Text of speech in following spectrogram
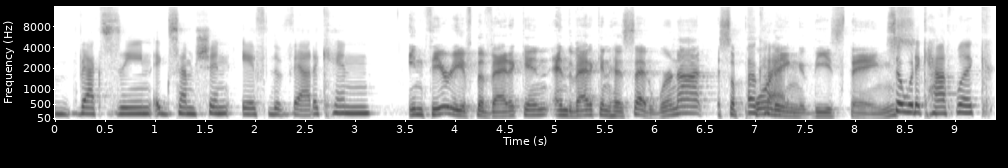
vaccine exemption if the Vatican In theory, if the Vatican and the Vatican has said we're not supporting these things, So would a Catholic,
